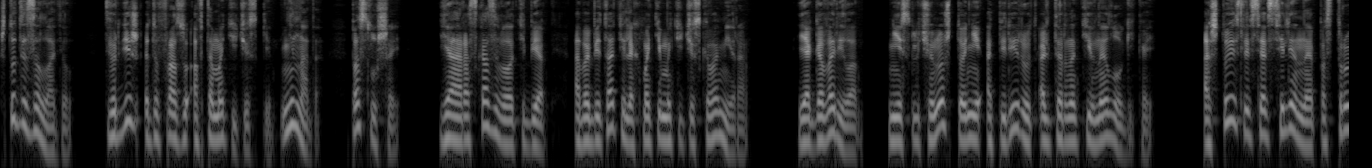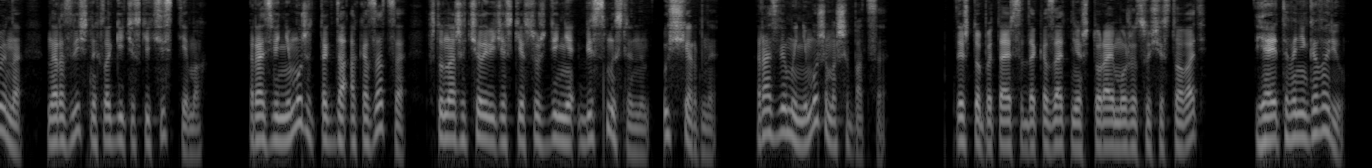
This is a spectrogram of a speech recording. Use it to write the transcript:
Что ты заладил? Твердишь эту фразу автоматически. Не надо. Послушай. Я рассказывала тебе об обитателях математического мира. Я говорила, не исключено, что они оперируют альтернативной логикой. А что если вся Вселенная построена на различных логических системах? Разве не может тогда оказаться, что наши человеческие суждения бессмысленны, ущербны? Разве мы не можем ошибаться? Ты что, пытаешься доказать мне, что рай может существовать? Я этого не говорю.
